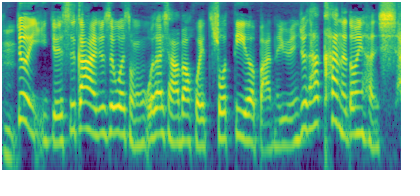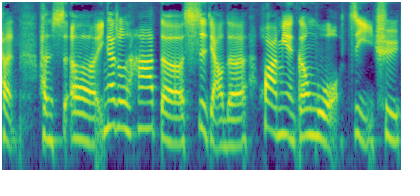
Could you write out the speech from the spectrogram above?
嗯，就也是刚才就是为什么我在想要不要回说第二版的原因，就是他看的东西很很很呃，应该说他的视角的画面跟我自己去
